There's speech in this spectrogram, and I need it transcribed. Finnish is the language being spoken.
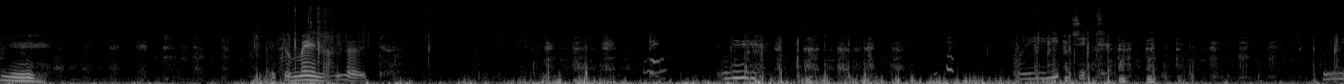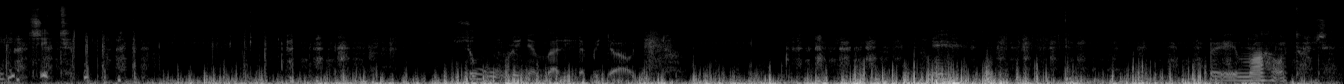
Niin. Eikö meinaa löytyä? Niin. Voi hitsit. Voi hitsit. Suullinen välillä pitää ottaa. Niin. Ei mahoton se.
